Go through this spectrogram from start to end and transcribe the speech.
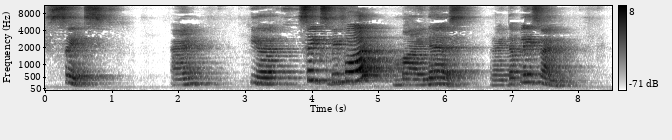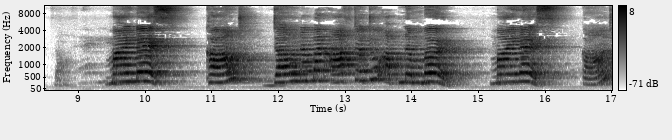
6 and here 6 before minus. Write the place value. Now, minus. Count down number after to up number. Minus. Count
